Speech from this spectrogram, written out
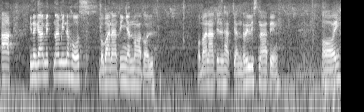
ah, ginagamit namin na hose. Baba natin yan mga tol. Baba natin lahat yan. Release natin. Okay.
